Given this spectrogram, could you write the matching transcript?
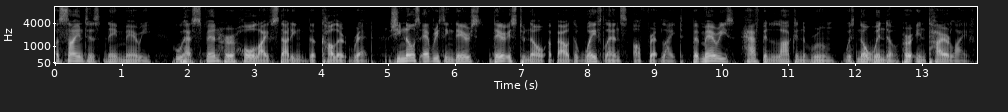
a scientist named Mary who has spent her whole life studying the color red. She knows everything there's, there is to know about the wavelengths of red light, but Mary's have been locked in a room with no window her entire life,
